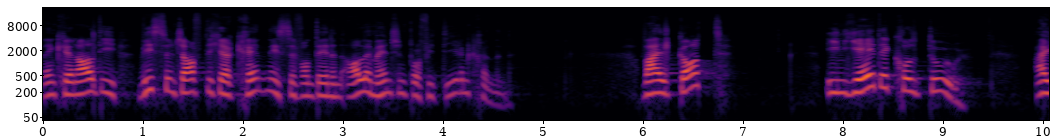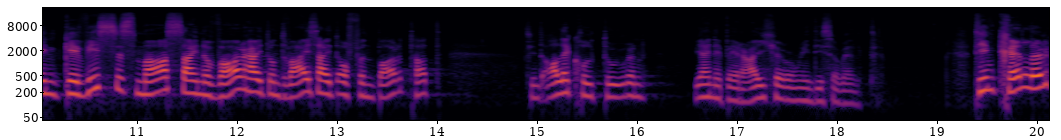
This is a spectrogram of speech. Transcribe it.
Denke an all die wissenschaftlichen Erkenntnisse, von denen alle Menschen profitieren können. Weil Gott in jede Kultur ein gewisses Maß seiner Wahrheit und Weisheit offenbart hat, sind alle Kulturen wie eine Bereicherung in dieser Welt. Tim Keller,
